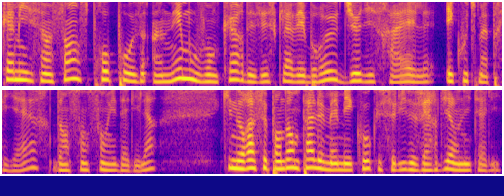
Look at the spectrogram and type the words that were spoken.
Camille Saint-Saëns propose un émouvant chœur des esclaves hébreux, Dieu d'Israël, écoute ma prière, dans Samson et Dalila, qui n'aura cependant pas le même écho que celui de Verdi en Italie.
